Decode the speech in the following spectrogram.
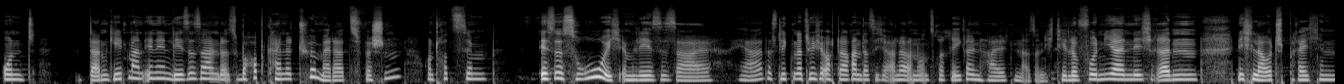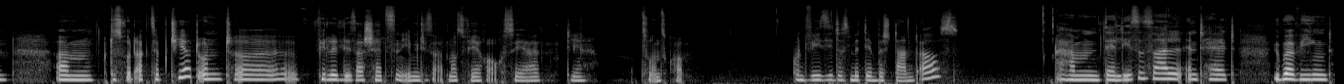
und dann geht man in den Lesesaal und da ist überhaupt keine Tür mehr dazwischen und trotzdem ist es ruhig im Lesesaal. Ja, das liegt natürlich auch daran, dass sich alle an unsere Regeln halten. Also nicht telefonieren, nicht rennen, nicht laut sprechen. Ähm, das wird akzeptiert und äh, viele Leser schätzen eben diese Atmosphäre auch sehr, die zu uns kommen. Und wie sieht es mit dem Bestand aus? Ähm, der Lesesaal enthält überwiegend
